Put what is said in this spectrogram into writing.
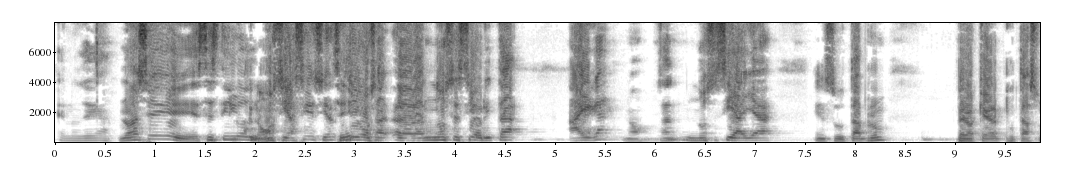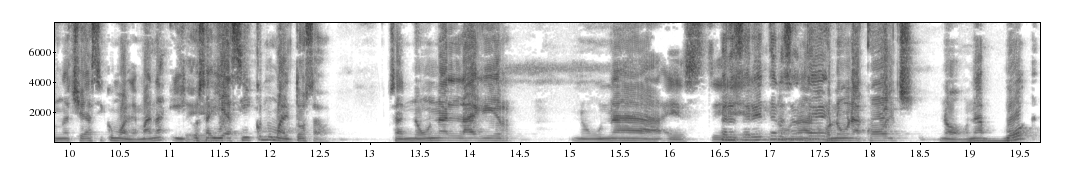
que, nos diga. No hace ese estilo. de- No, sí, así, sí. ¿Sí? O sea, la verdad, no sé si ahorita haya. No. O sea, no sé si haya en su taproom. Pero que era putazo una che así como alemana. Y, Sí. o sea, y así como maltosa. O sea, no una lager. No una. Este, Pero sería no una- interesante- a lo mejor no una colch. No, una bock.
